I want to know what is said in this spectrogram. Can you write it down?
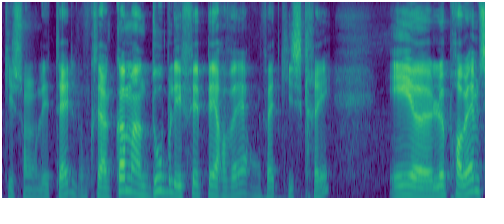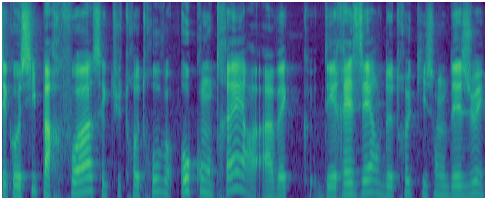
qui sont les tels. Donc c'est comme un double effet pervers en fait qui se crée. Et euh, le problème, c'est qu'aussi parfois, c'est que tu te retrouves au contraire avec des réserves de trucs qui sont désuets.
